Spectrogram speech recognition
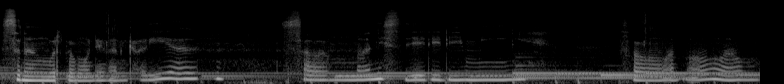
Senang bertemu dengan kalian. Salam manis jadi dimi. Selamat malam.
